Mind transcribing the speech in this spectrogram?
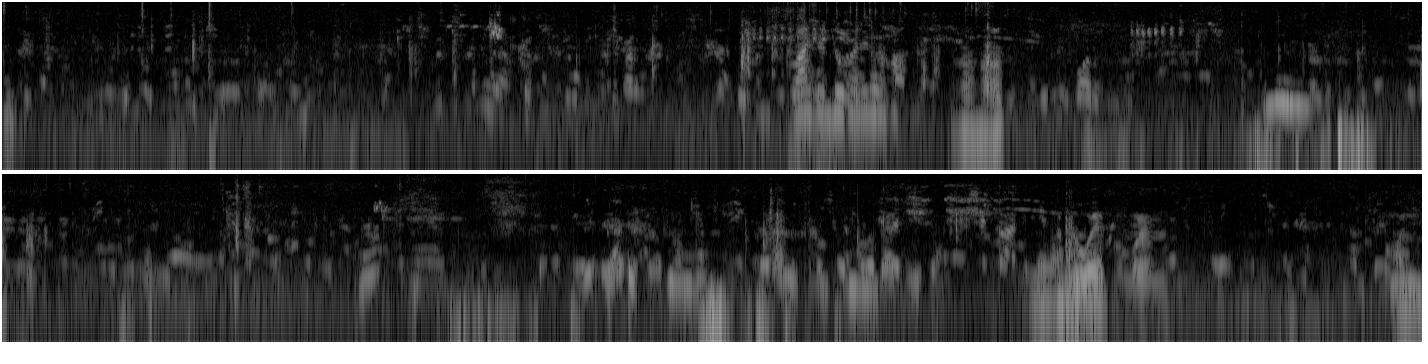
Thank you. Лазять до гори нога. Ага. Двоє, по-моєму. По-моєму,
